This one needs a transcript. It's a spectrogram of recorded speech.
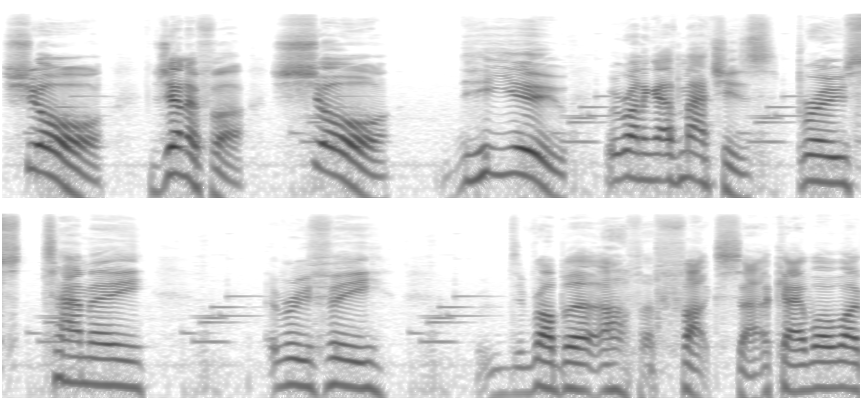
Sure. Jennifer. Sure you. We're running out of matches. Bruce, Tammy, Rufy, Robert. Oh, for fuck's sake. Okay, well, I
